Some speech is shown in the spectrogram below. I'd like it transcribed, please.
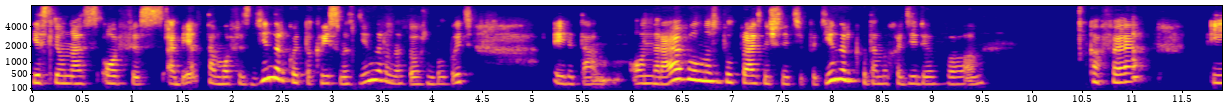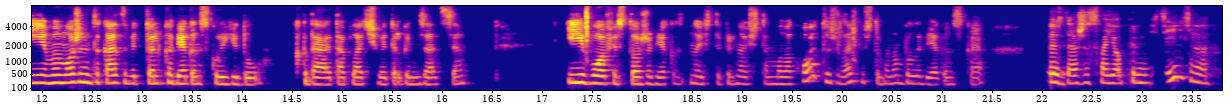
если у нас офис обед, там офис динер, какой-то Christmas динер у нас должен был быть, или там on arrival у нас был праздничный типа динер, когда мы ходили в кафе, и мы можем заказывать только веганскую еду, когда это оплачивает организация. И в офис тоже веган, ну, если ты приносишь там молоко, то желательно, чтобы оно было веганское. То есть даже свое принести нельзя?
